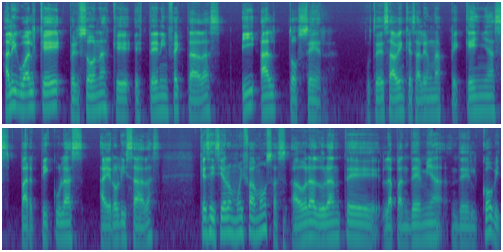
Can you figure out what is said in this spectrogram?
al igual que personas que estén infectadas y al toser. Ustedes saben que salen unas pequeñas partículas aerolizadas que se hicieron muy famosas ahora durante la pandemia del COVID.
